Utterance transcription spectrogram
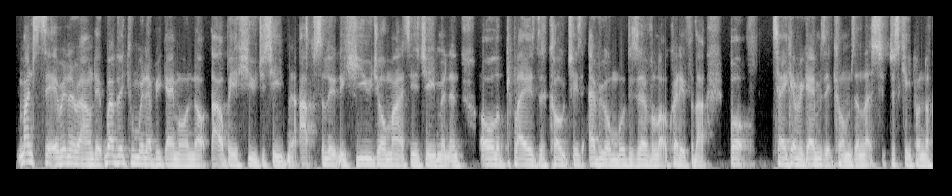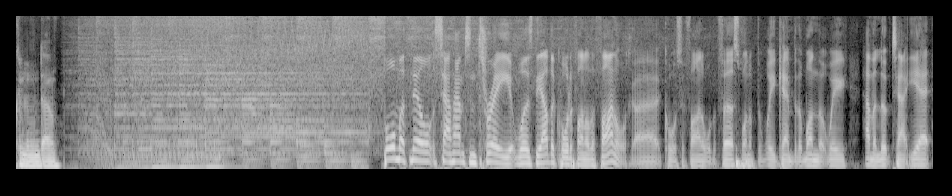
Manchester City are in around it, whether they can win every game or not, that'll be a huge achievement. Absolutely huge, almighty achievement. And all the players, the coaches, everyone will deserve a lot of credit for that. But take every game as it comes and let's just keep on knocking them down. Bournemouth nil, Southampton three was the other quarterfinal, the final uh, quarterfinal, or the first one of the weekend, but the one that we haven't looked at yet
